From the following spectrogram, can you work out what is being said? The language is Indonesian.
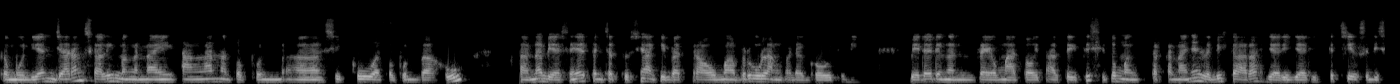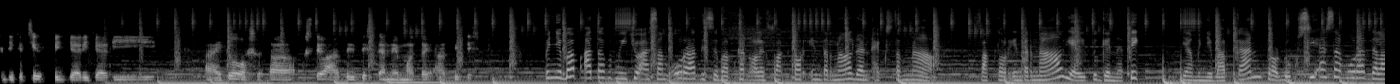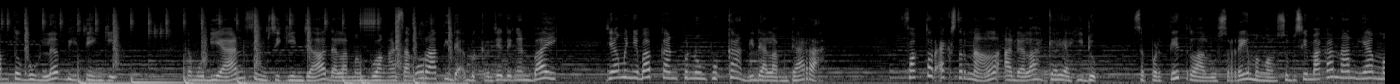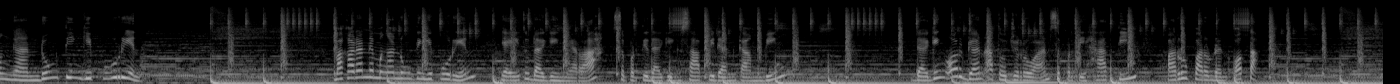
Kemudian jarang sekali mengenai tangan ataupun uh, siku ataupun bahu, karena biasanya pencetusnya akibat trauma berulang pada gout ini. Beda dengan rheumatoid arthritis itu terkenanya lebih ke arah jari-jari kecil, sendi-sendi kecil di jari-jari. Nah, itu osteoartritis dan rheumatoid arthritis. Penyebab atau pemicu asam urat disebabkan oleh faktor internal dan eksternal. Faktor internal yaitu genetik yang menyebabkan produksi asam urat dalam tubuh lebih tinggi. Kemudian, fungsi ginjal dalam membuang asam urat tidak bekerja dengan baik yang menyebabkan penumpukan di dalam darah. Faktor eksternal adalah gaya hidup seperti terlalu sering mengonsumsi makanan yang mengandung tinggi purin. Makanan yang mengandung tinggi purin yaitu daging merah seperti daging sapi dan kambing, daging organ atau jeroan seperti hati, paru-paru dan otak.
